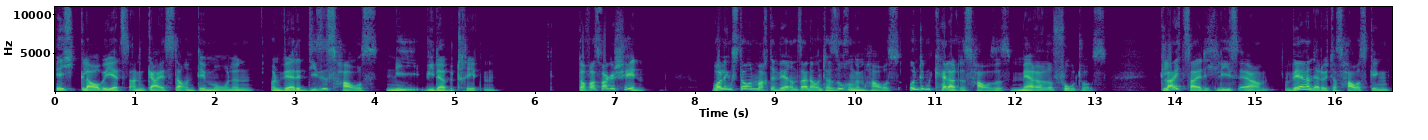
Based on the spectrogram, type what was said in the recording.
Ich glaube jetzt an Geister und Dämonen und werde dieses Haus nie wieder betreten. Doch was war geschehen? Wallingstone machte während seiner Untersuchung im Haus und im Keller des Hauses mehrere Fotos. Gleichzeitig ließ er, während er durch das Haus ging,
